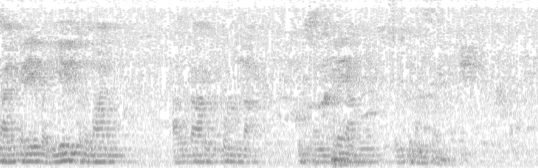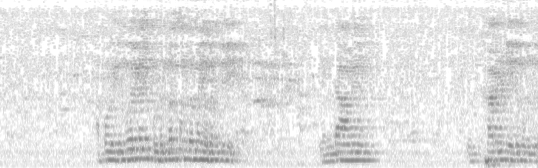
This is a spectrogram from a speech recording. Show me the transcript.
ചാലക്കരയിൽ വലിയൊരു ശതമാനം ആൾക്കാർ ഉൾക്കൊള്ളുന്ന ഒരു ശൃംഖലയാണെന്ന് എനിക്ക് മനസ്സിലായി അപ്പോൾ ഇതുപോലുള്ള കുടുംബ കുടുംബസംഗമ യോഗത്തിൽ എന്താണ് ഉദ്ഘാടനം ചെയ്തുകൊണ്ട്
